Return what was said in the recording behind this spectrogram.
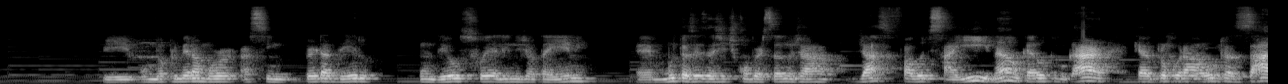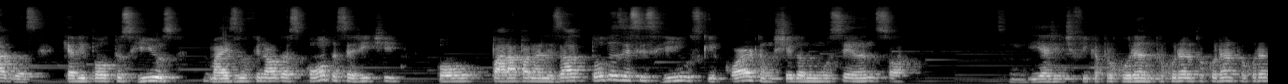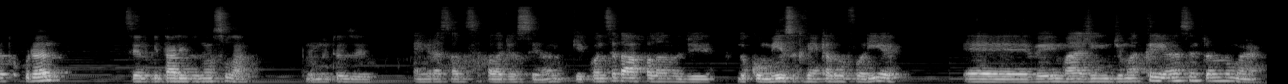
E o meu primeiro amor, assim, verdadeiro com Deus foi ali no JM. É, muitas vezes a gente conversando já já falou de sair, não, quero outro lugar, quero procurar outras águas, quero ir para outros rios, mas no final das contas, se a gente for parar para analisar, todos esses rios que cortam chegam num oceano só. Sim. E a gente fica procurando, procurando, procurando, procurando, procurando, sendo que está ali do nosso lado, por muitas vezes. É engraçado você falar de oceano, porque quando você estava falando de, do começo, que vem aquela euforia, é, veio a imagem de uma criança entrando no mar.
